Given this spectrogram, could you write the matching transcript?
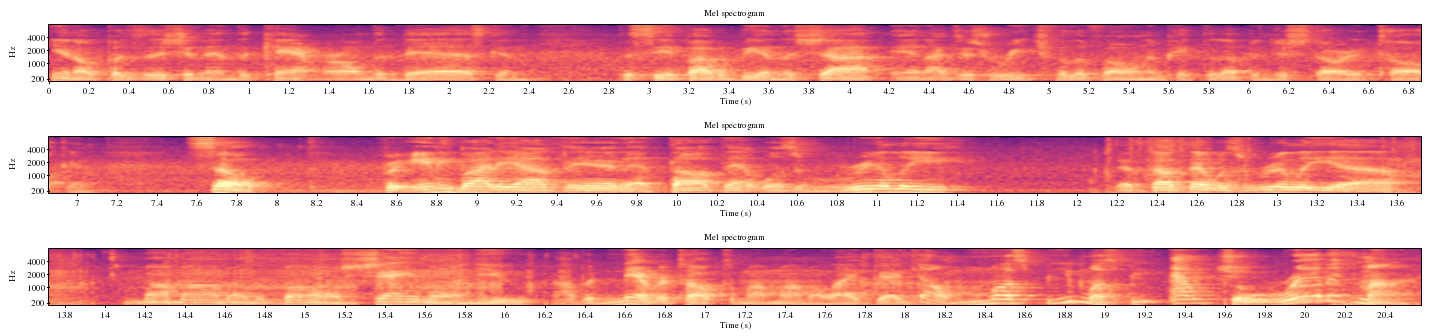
you know, positioning the camera on the desk and to see if I would be in the shot. And I just reached for the phone and picked it up and just started talking. So for anybody out there that thought that was really, that thought that was really, uh, my mom on the phone, shame on you. I would never talk to my mama like that. Y'all must be, you must be out your rabbit mind.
